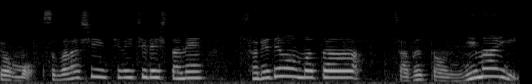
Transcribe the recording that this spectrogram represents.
今日も素晴らしい一日でしたね。それではまた座布団2枚。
